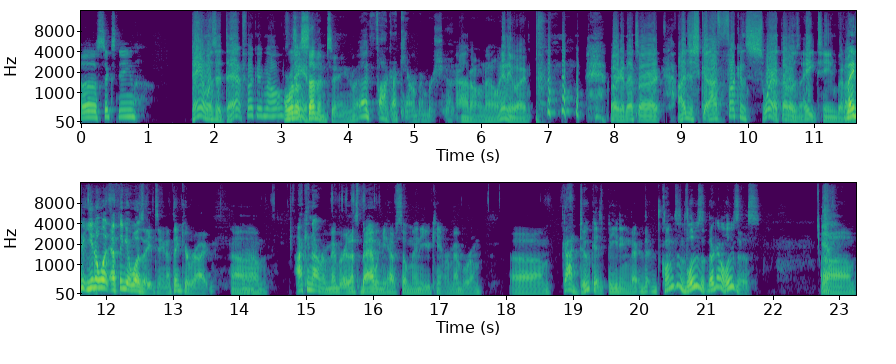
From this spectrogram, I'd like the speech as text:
uh 16 damn, was it that fucking old? or was it 17? Uh, fuck, I can't remember shit. I don't know. Anyway, okay, that's all right. I just, I fucking swear I thought it was 18, but I- Maybe you know what? I think it was 18. I think you're right. Um. I cannot remember. That's bad when you have so many you can't remember them. Um, God, Duke is beating their, their Clemson's losing. They're going to lose this. Yeah. Um,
